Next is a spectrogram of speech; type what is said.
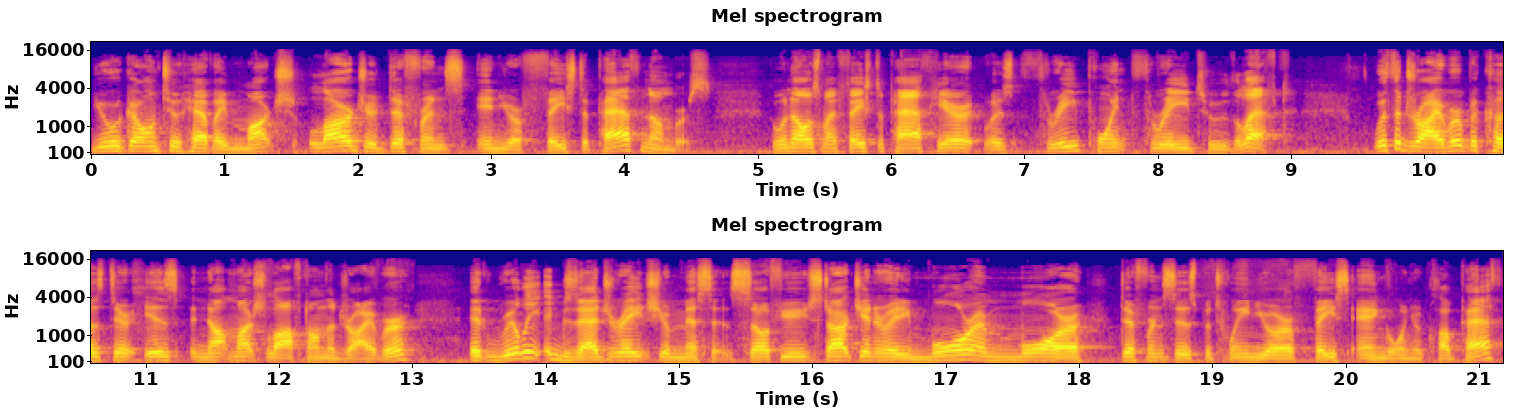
you are going to have a much larger difference in your face to path numbers. You will notice my face to path here was 3.3 to the left. With the driver, because there is not much loft on the driver, it really exaggerates your misses. So if you start generating more and more differences between your face angle and your club path,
